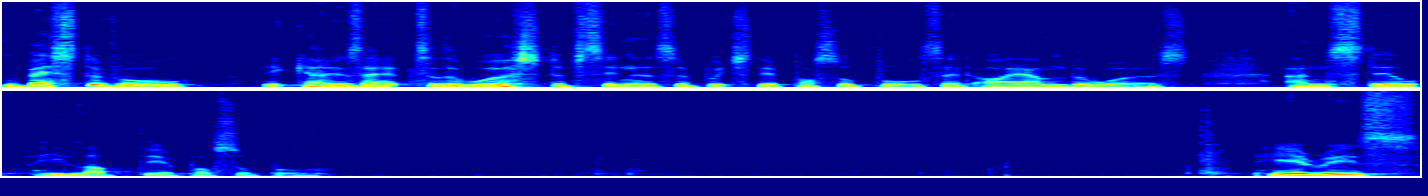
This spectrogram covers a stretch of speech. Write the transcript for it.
And best of all, it goes out to the worst of sinners, of which the Apostle Paul said, I am the worst. And still, he loved the Apostle Paul. Here is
